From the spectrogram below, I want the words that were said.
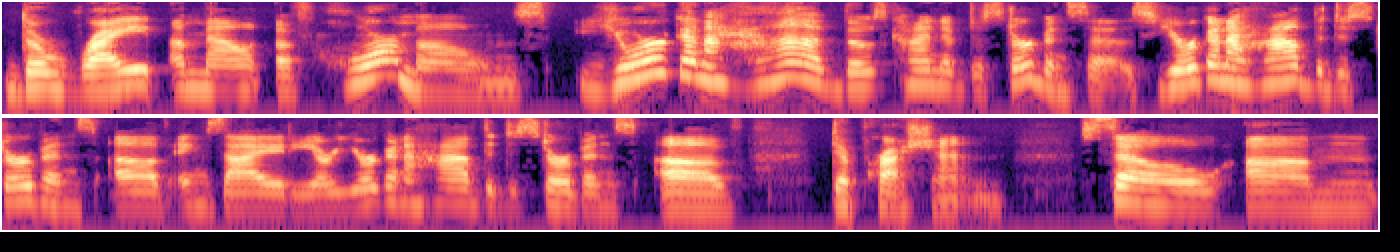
the right amount of hormones, you're going to have those kind of disturbances. You're going to have the disturbance of anxiety or you're going to have the disturbance of depression. So, um,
